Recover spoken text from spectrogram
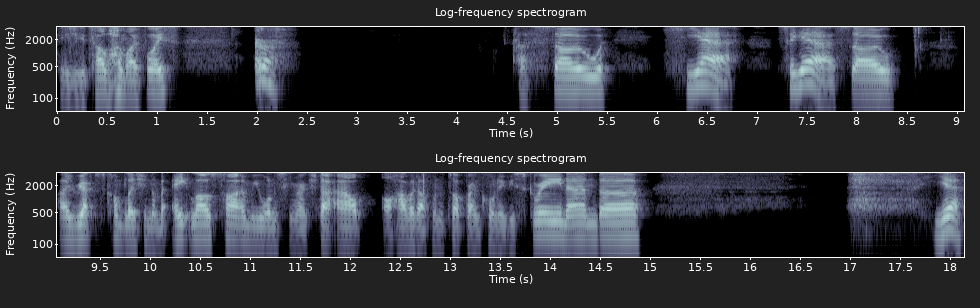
because you can tell by my voice. uh, so, yeah. So yeah. So I reacted to compilation number eight last time. You want to see me that out? I'll have it up on the top right corner of your screen. And uh, yeah,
